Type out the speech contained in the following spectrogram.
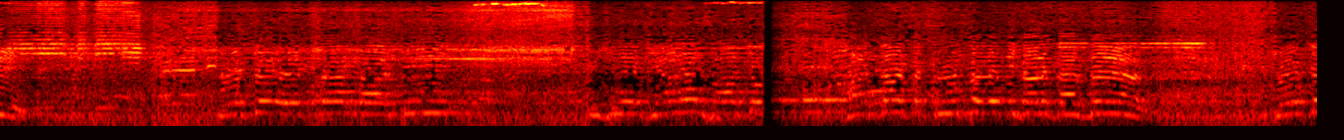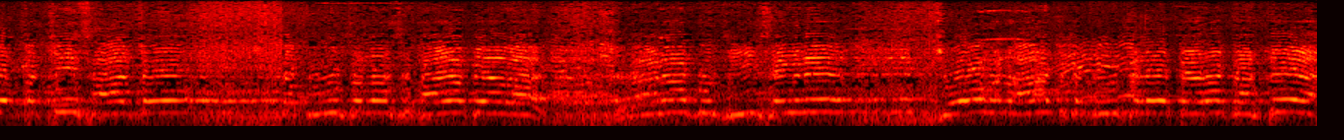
थी श्वेत एकता पार्टी पिछले 11 साल तो ਸਾਡਾ ਤਕੂਰਤਲੇ ਦੀ ਗੱਲ ਕਰਦੇ ਆ ਜੋ ਕਿ 25 ਸਾਲ ਤੋਂ ਤਕੂਰਤਲਾ ਸਤਾਇਆ ਪਿਆ ਵਾ ਰਾਣਾ ਗੁਰਜੀਤ ਸਿੰਘ ਨੇ ਜੋ ਹਾਲਾਤ ਤਕੂਰਤਲੇ ਪੈਦਾ ਕਰਦੇ ਆ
